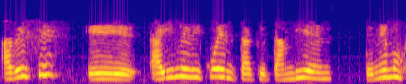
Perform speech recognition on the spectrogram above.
A veces eh, ahí me di cuenta que también tenemos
